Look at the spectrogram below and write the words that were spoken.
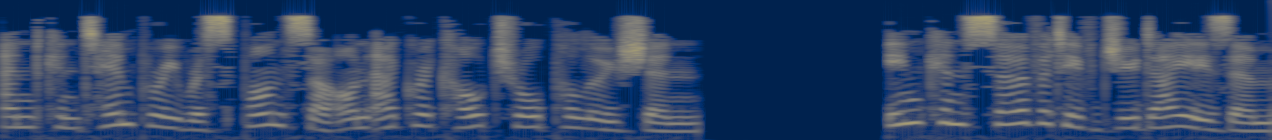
and contemporary responsa on agricultural pollution. In conservative Judaism,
